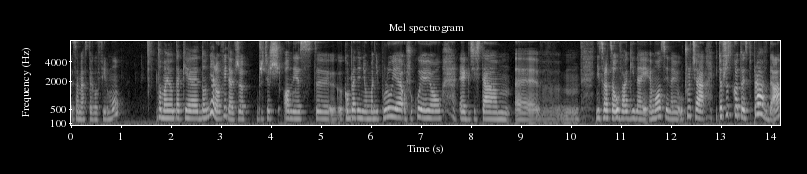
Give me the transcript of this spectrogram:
zamiast tego filmu to mają takie, no nie no, widać, że przecież on jest, kompletnie nią manipuluje, oszukuje ją, e, gdzieś tam nie zwraca uwagi na jej emocje, na jej uczucia i to wszystko to jest prawda,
